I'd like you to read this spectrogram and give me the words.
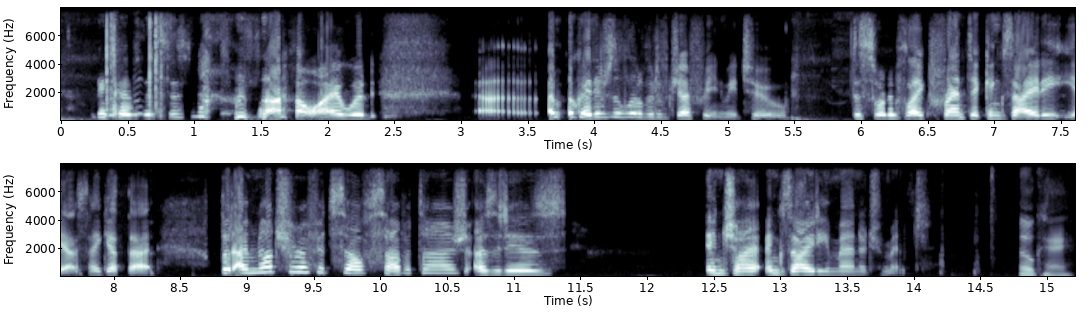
because this is not, not how I would. Uh, okay, there's a little bit of Jeffrey in me too. The sort of like frantic anxiety. Yes, I get that. But I'm not sure if it's self sabotage as it is anxiety management. okay.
